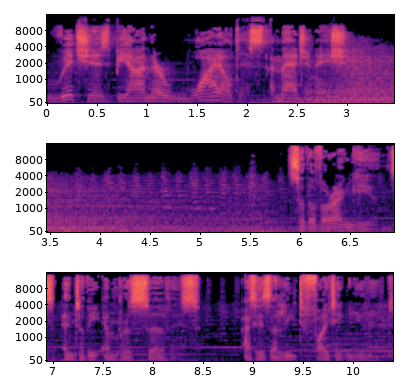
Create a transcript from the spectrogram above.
riches beyond their wildest imagination. So the Varangians enter the Emperor's service as his elite fighting unit.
